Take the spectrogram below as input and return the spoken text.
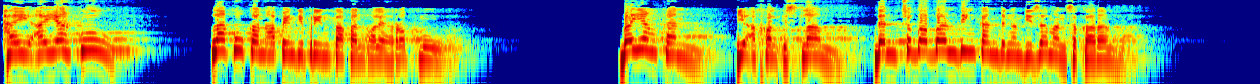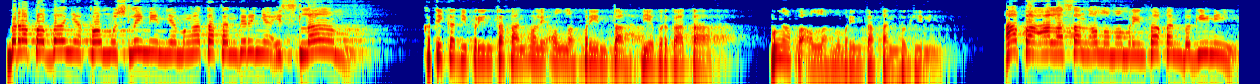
Hai ayahku, Lakukan apa yang diperintahkan oleh Rabbmu. Bayangkan, ya akal Islam, dan coba bandingkan dengan di zaman sekarang. Berapa banyak kaum muslimin yang mengatakan dirinya Islam, ketika diperintahkan oleh Allah perintah, dia berkata, mengapa Allah memerintahkan begini? Apa alasan Allah memerintahkan begini?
